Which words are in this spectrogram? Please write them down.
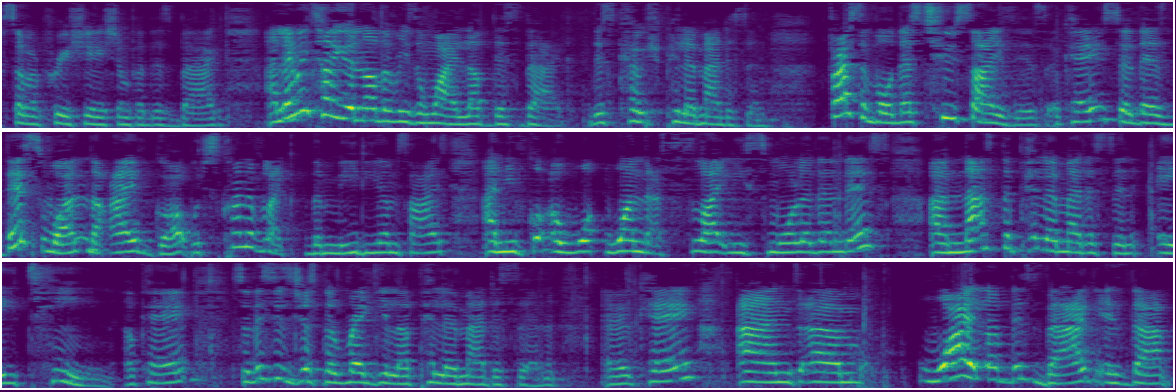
some appreciation for this bag? And let me tell you another reason why I love this bag, this Coach Pillow Madison. First of all, there's two sizes, okay? So there's this one that I've got, which is kind of like the medium size, and you've got a one that's slightly smaller than this, and that's the Pillow Madison 18, okay? So this is just the regular Pillow Madison, okay? And um, why I love this bag is that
